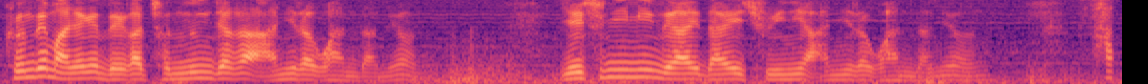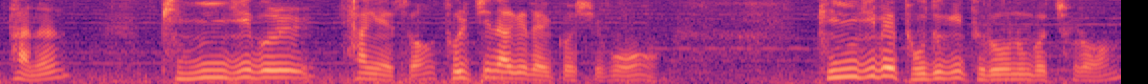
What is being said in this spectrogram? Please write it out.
그런데 만약에 내가 전능자가 아니라고 한다면 예수님이 나의, 나의 주인이 아니라고 한다면 사탄은 빈집을 향해서 돌진하게 될 것이고 빈집에 도둑이 들어오는 것처럼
